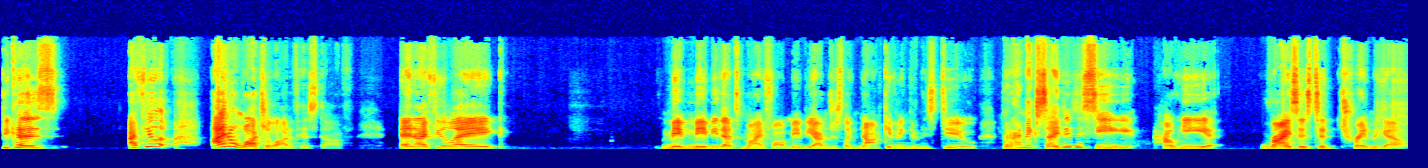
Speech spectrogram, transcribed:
because I feel I don't watch a lot of his stuff. And I feel like maybe maybe that's my fault. Maybe I'm just like not giving him his due. But I'm excited to see how he rises to Trey Miguel.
